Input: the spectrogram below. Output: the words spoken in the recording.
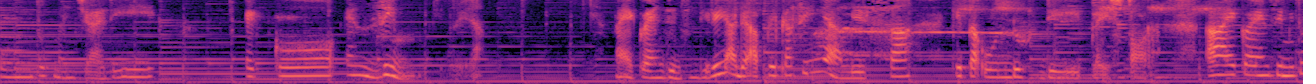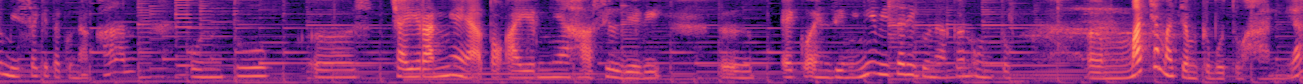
untuk menjadi ekoenzim gitu ya. Nah, ekoenzim sendiri ada aplikasinya bisa kita unduh di Play Store. Nah, ekoenzim itu bisa kita gunakan untuk uh, cairannya ya atau airnya hasil dari ekoenzim ini bisa digunakan untuk macam-macam kebutuhan ya.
